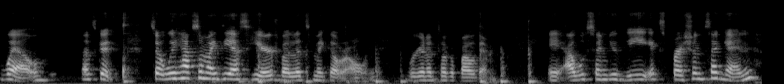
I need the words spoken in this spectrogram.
well, that's good. So we have some ideas here, but let's make our own. We're gonna talk about them. Eh, I will send you the expressions again.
